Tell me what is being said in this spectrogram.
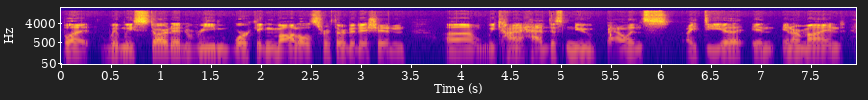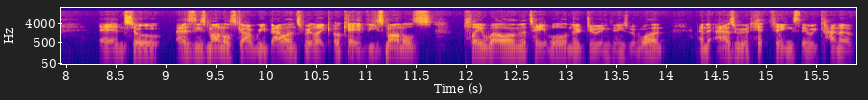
But when we started reworking models for third edition, um, we kind of had this new balance idea in, in our mind and so as these models got rebalanced, we are like, okay, these models play well on the table and they're doing things we want. And as we would hit things, they would kind of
